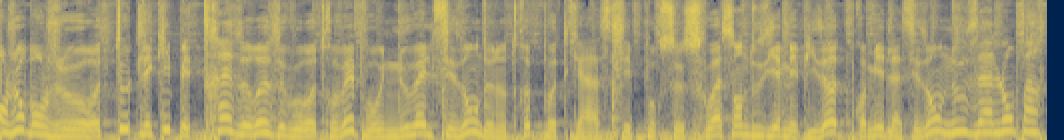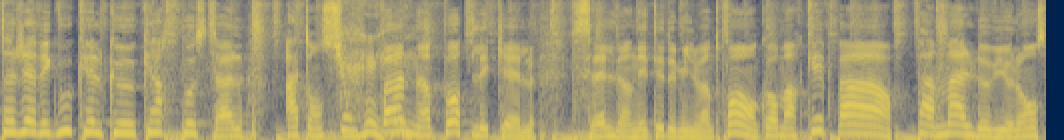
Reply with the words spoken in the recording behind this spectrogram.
Bonjour, bonjour. Toute l'équipe est très heureuse de vous retrouver pour une nouvelle saison de notre podcast. Et pour ce 72e épisode, premier de la saison, nous allons partager avec vous quelques cartes postales. Attention, pas n'importe lesquelles. Celle d'un été 2023 encore marqué par pas mal de violences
